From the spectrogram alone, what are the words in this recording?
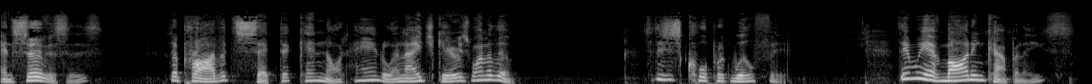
and services the private sector cannot handle, and aged care is one of them. So this is corporate welfare. Then we have mining companies,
